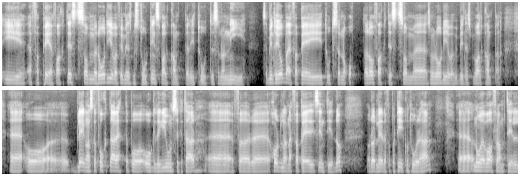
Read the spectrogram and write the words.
i Frp faktisk, som rådgiver forbindelse med stortingsvalgkampen i 2009. Så jeg begynte å jobbe i Frp i 2008 da, faktisk, som, eh, som rådgiver i forbindelse med valgkampen. Eh, og ble ganske fort deretter på og regionsekretær eh, for eh, Hordaland Frp i sin tid. da, og da leder for partikontoret her. Eh, nå jeg var fram til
